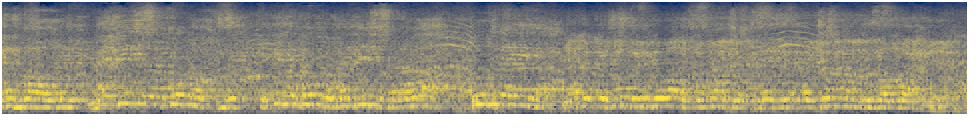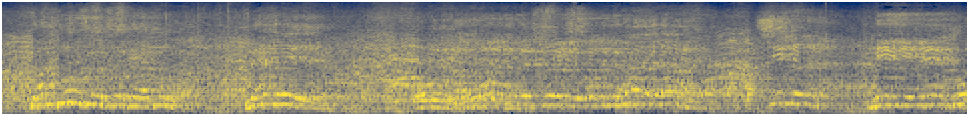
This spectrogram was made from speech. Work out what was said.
не два один. Найбільше рахунок, яким рахунком найбільше перемогла Україна. Я підкажу, що відбувалося в матчах з Азербайджаном і з Албанією. Там дуже високий рахунок. Не Один. Сідали. Ні, ні, ні. Ну.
